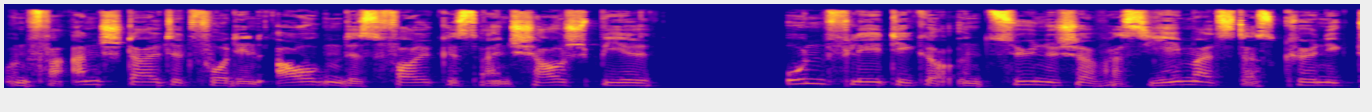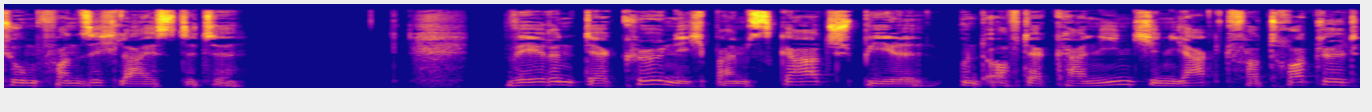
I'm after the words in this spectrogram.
und veranstaltet vor den Augen des Volkes ein Schauspiel, unflätiger und zynischer, was jemals das Königtum von sich leistete. Während der König beim Skatspiel und auf der Kaninchenjagd vertrottelt,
